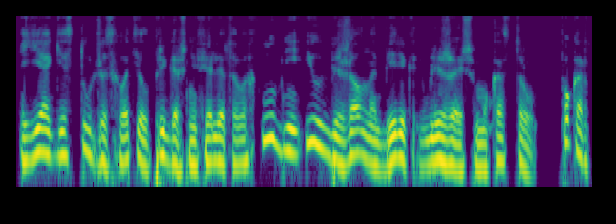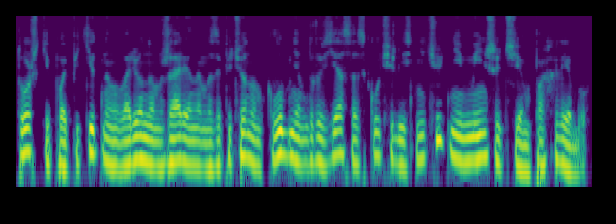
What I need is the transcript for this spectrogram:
Ягис тут же схватил пригоршню фиолетовых клубней и убежал на берег к ближайшему костру. По картошке, по аппетитным вареным, жареным и запеченным клубням друзья соскучились ничуть не меньше, чем по хлебу.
